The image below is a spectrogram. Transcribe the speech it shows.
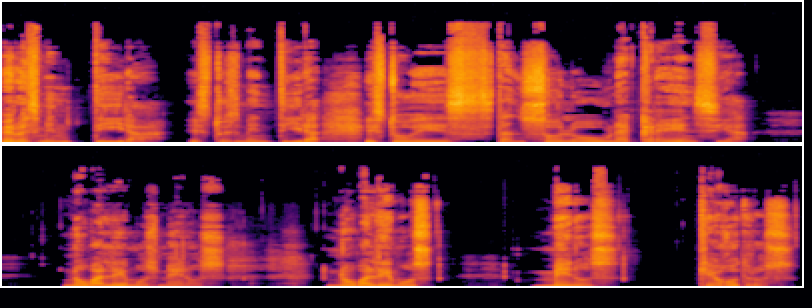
Pero es mentira esto es mentira, esto es tan solo una creencia. No valemos menos, no valemos menos que otros.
